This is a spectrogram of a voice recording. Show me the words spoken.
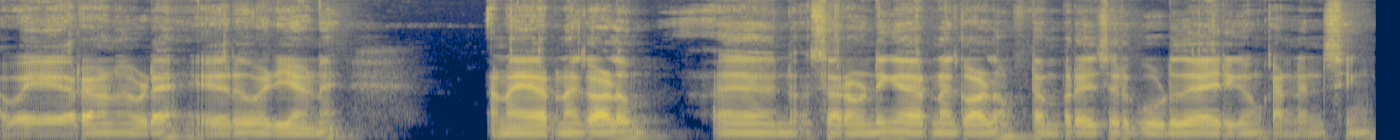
അപ്പോൾ എയറാണ് അവിടെ. എയർ വഴിയാണ്. കാരണം എയറിനേക്കാളും സറൗണ്ടിങ് എയറിനേക്കാളും ടെമ്പറേച്ചർ കൂടുതലായിരിക്കും കണ്ടൻസിങ്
